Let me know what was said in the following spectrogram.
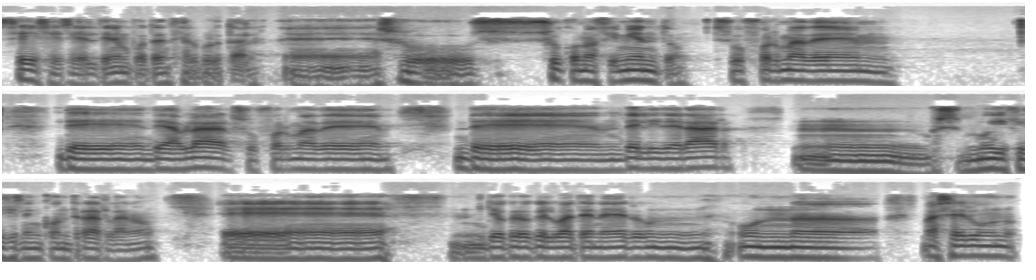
Sí, sí, sí, él tiene un potencial brutal. Eh, su, su, conocimiento, su forma de, de, de hablar, su forma de, de, de liderar Mm, pues muy difícil encontrarla, ¿no? Eh, yo creo que él va a tener un, un uh, va a ser un,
